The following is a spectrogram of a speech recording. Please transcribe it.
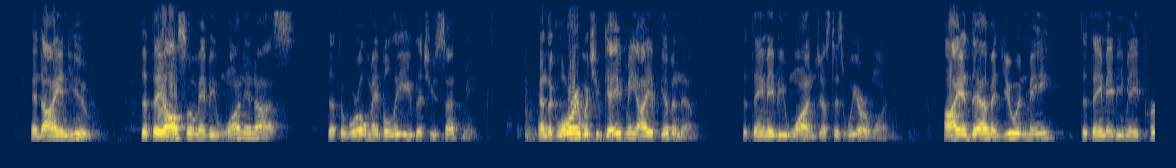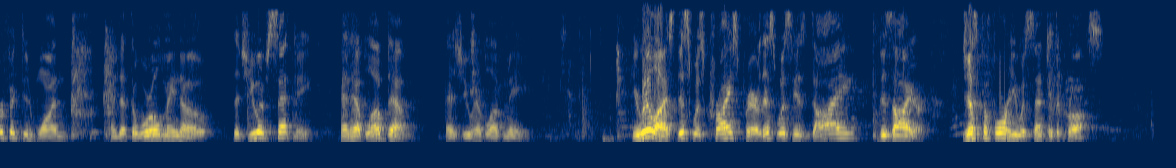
and I in you, that they also may be one in us, that the world may believe that you sent me. And the glory which you gave me, I have given them, that they may be one, just as we are one. I and them, and you and me, that they may be made perfect in one and that the world may know that you have sent me and have loved them as you have loved me. You realize this was Christ's prayer. This was his dying desire just before he was sent to the cross.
